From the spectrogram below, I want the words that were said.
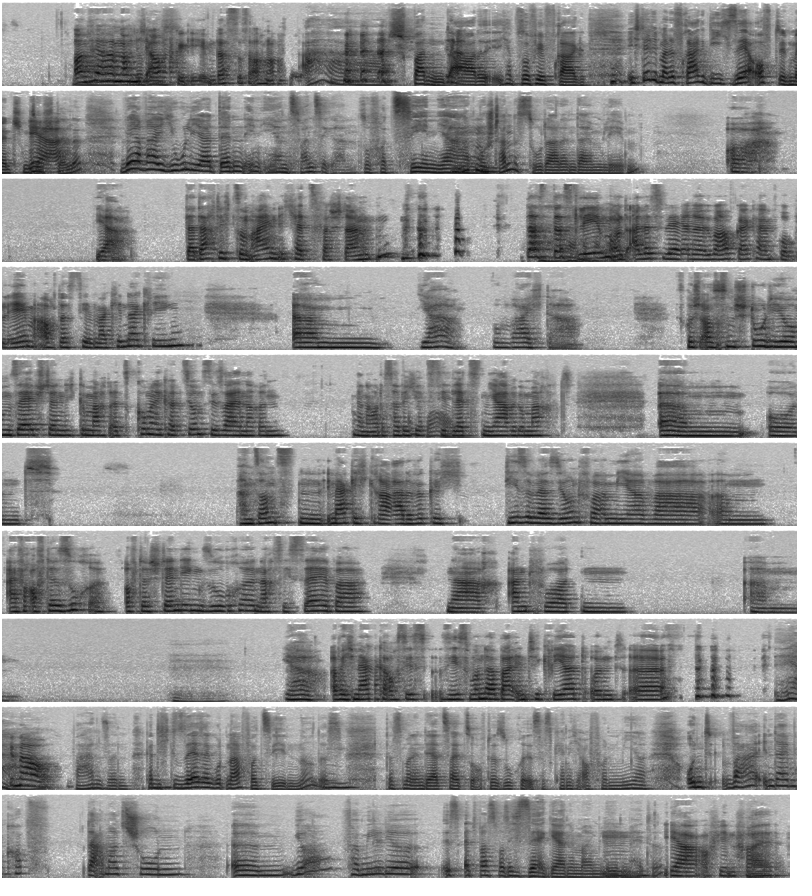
Und ja, wir haben noch nicht aufgegeben, das ist auch noch. Ah, spannend. ja. ah, ich habe so viele Fragen. Ich stelle dir mal eine Frage, die ich sehr oft den Menschen so stelle. Wer war Julia denn in ihren 20ern, so vor zehn Jahren? Mhm. Wo standest du da in deinem Leben? Oh, ja, da dachte ich zum einen, ich hätte es verstanden. Dass das Leben und alles wäre überhaupt gar kein Problem, auch das Thema Kinderkriegen. Ähm, ja, wo war ich da? Frisch aus dem Studium, selbstständig gemacht als Kommunikationsdesignerin. Genau, das habe ich oh, jetzt wow. die letzten Jahre gemacht. Ähm, und ansonsten merke ich gerade wirklich, diese Version von mir war ähm, einfach auf der Suche, auf der ständigen Suche nach sich selber, nach Antworten. Ähm, mhm. Ja, aber ich merke auch, sie ist, sie ist wunderbar integriert und äh, ja, genau. Wahnsinn. Kann ich sehr, sehr gut nachvollziehen, ne? dass, mhm. dass man in der Zeit so auf der Suche ist. Das kenne ich auch von mir. Und war in deinem Kopf damals schon, ähm, ja, Familie ist etwas, was ich sehr gerne in meinem Leben mhm. hätte. Ja, auf jeden Fall.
